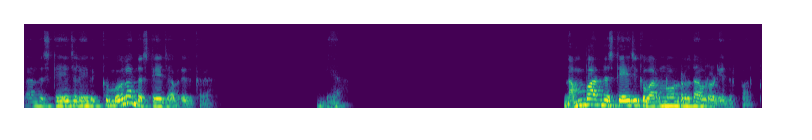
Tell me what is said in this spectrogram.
அந்த ஸ்டேஜில் இருக்கும்போது அந்த ஸ்டேஜ் அவர் இருக்கிறார். இல்லையா? நம்ம அந்த ஸ்டேஜுக்கு வரணுன்றது அவருடைய எதிர்பார்ப்பு.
